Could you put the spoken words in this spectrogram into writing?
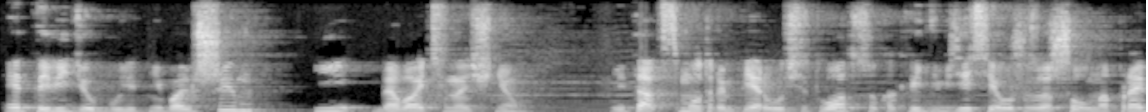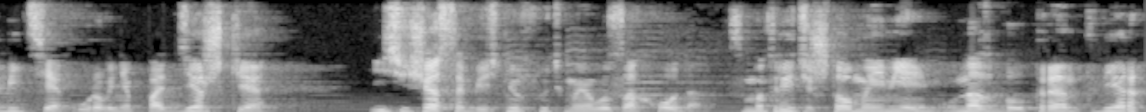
Это видео будет небольшим и давайте начнем. Итак, смотрим первую ситуацию. Как видим, здесь я уже зашел на пробитие уровня поддержки. И сейчас объясню суть моего захода. Смотрите, что мы имеем. У нас был тренд вверх,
